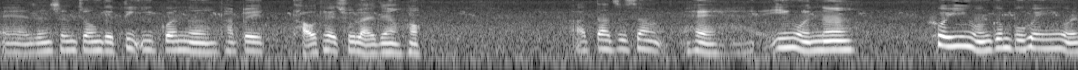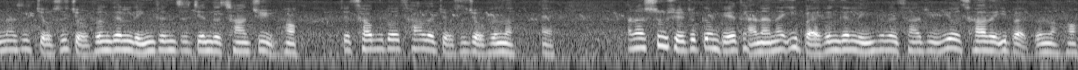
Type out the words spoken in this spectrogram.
哎，人生中的第一关呢，他被淘汰出来这样哈。啊，大致上嘿，英文呢，会英文跟不会英文那是九十九分跟零分之间的差距哈。就差不多差了九十九分了，哎，那数学就更别谈了，那一百分跟零分的差距又差了一百分了哈。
